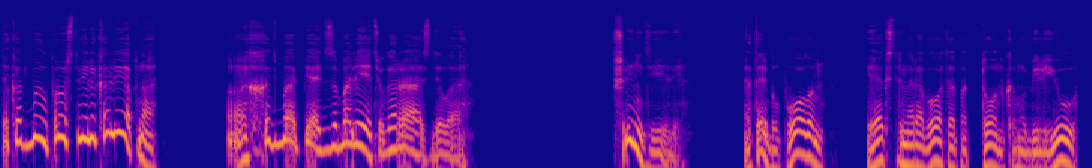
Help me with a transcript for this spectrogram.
так это было просто великолепно. Ой, хоть бы опять заболеть угораздило». Шли недели. Отель был полон, и экстренная работа по тонкому белью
